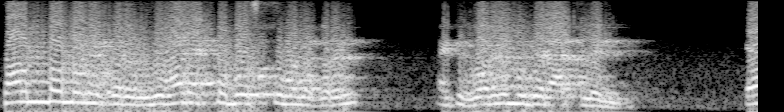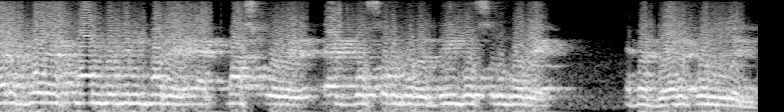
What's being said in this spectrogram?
তাম্বা মনে করেন, লোহার একটা বস্তু মনে করেন, একটা ঘরের মধ্যে রাখলেন। এরপরে পনেরো দিন পরে, এক মাস পরে, এক বছর পরে, দুই বছর পরে এটা বের করলেন।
